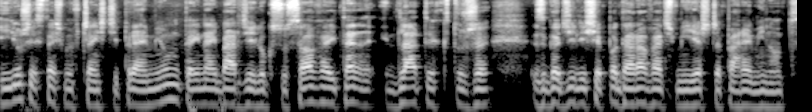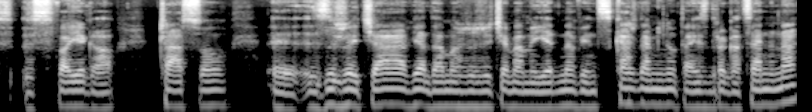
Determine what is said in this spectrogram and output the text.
I już jesteśmy w części premium, tej najbardziej luksusowej, ten, dla tych, którzy zgodzili się podarować mi jeszcze parę minut swojego czasu y, z życia. Wiadomo, że życie mamy jedno, więc każda minuta jest drogocenna.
